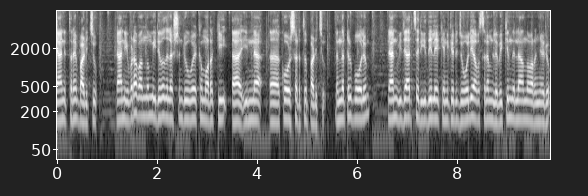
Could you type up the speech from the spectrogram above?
ഞാൻ ഇത്രയും പഠിച്ചു. ഞാൻ ഇവിടെ വന്നും ഇരുപത് ലക്ഷം രൂപയൊക്കെ മുടക്കി ഇന്ന കോഴ്സ് എടുത്ത് പഠിച്ചു. എന്നിട്ട് പോലും ഞാൻ വിചാരിച്ച രീതിയിലേക്ക് എനിക്കൊരു ജോലി അവസരം ലഭിക്കുന്നില്ല എന്ന് പറഞ്ഞൊരു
